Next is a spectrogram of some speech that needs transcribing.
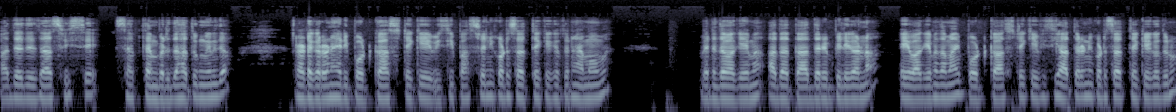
අද දෙදස් විස්සේ සැප්තැම්බර් දහතුන්ගනිද රට කරන හැරි පොඩ්කාස්ට් එකේ විසි පස්වනි කොට සත් එක එකතුන හැමෝම වෙනද වගේම අදත් ආදරෙන් පිළිගන්න. ඒවාගේම තමයි පොඩ්කාස්ට් එක විසි හතරනි කොට සත් එක එකතුුණු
